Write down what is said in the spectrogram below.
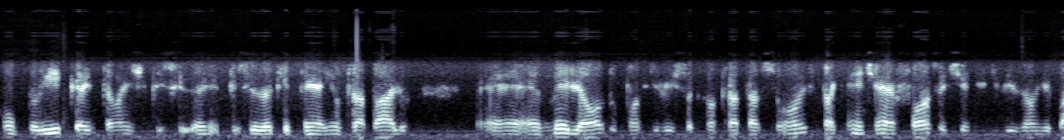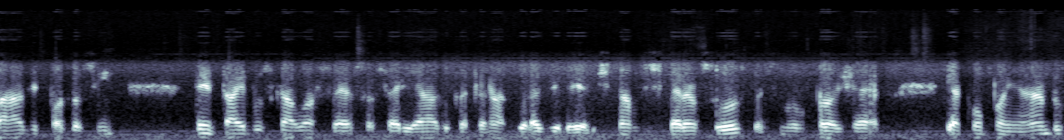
complica. Então a gente precisa, a gente precisa que tenha um trabalho é, melhor do ponto de vista de contratações, para que a gente reforce o time de divisão de base e possa assim tentar e buscar o acesso à Série A do Campeonato Brasileiro. Estamos esperançosos com esse novo projeto e acompanhando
